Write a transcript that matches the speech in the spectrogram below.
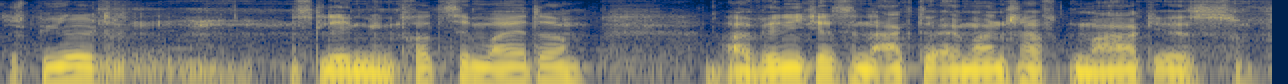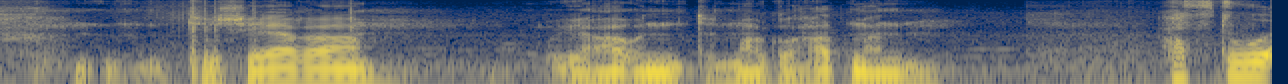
gespielt. Das Leben ging trotzdem weiter. Aber wen ich jetzt in der aktuellen Mannschaft mag, ist Teixeira, ja, und Marco Hartmann. Hast du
